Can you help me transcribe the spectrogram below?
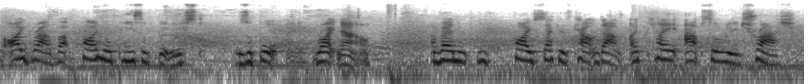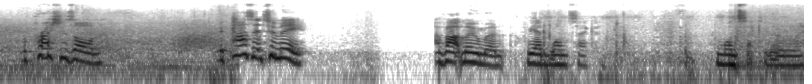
So I grabbed that final piece of boost to support me right now. And then five seconds countdown. I play absolutely trash. The pressure's on. They pass it to me. At that moment, we had one second. One second only.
